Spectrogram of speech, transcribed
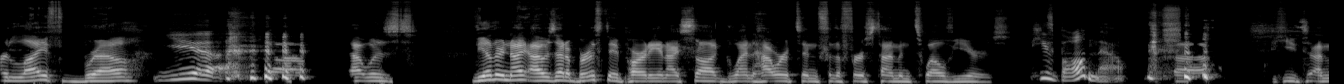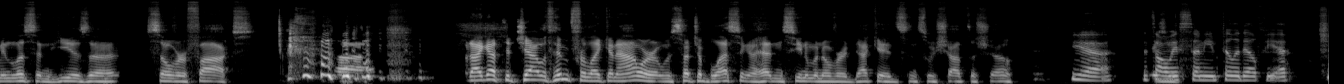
for life, bro. Yeah. That was the other night. I was at a birthday party and I saw Glenn Howerton for the first time in 12 years. He's bald now. Uh, he's, I mean, listen, he is a silver fox. Uh, but I got to chat with him for like an hour. It was such a blessing. I hadn't seen him in over a decade since we shot the show. Yeah. It's Crazy. always sunny in Philadelphia.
